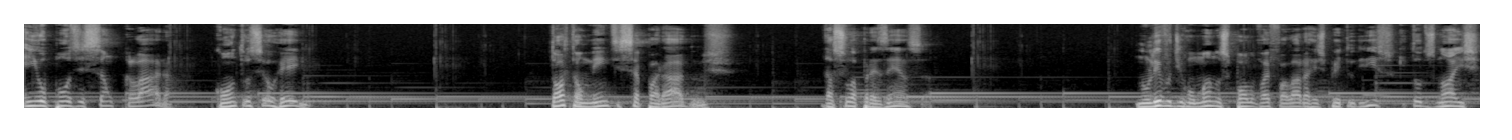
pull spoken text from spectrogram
em oposição clara contra o seu reino, totalmente separados da Sua presença. No livro de Romanos, Paulo vai falar a respeito disso, que todos nós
